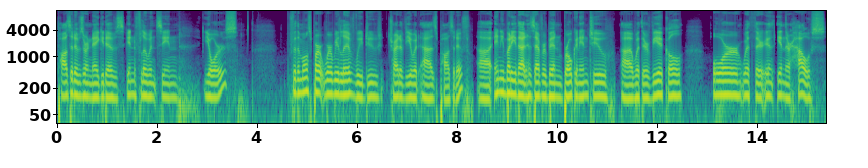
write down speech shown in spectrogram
positives or negatives influencing yours. For the most part, where we live, we do try to view it as positive. Uh, anybody that has ever been broken into uh, with their vehicle or with their in, in their house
